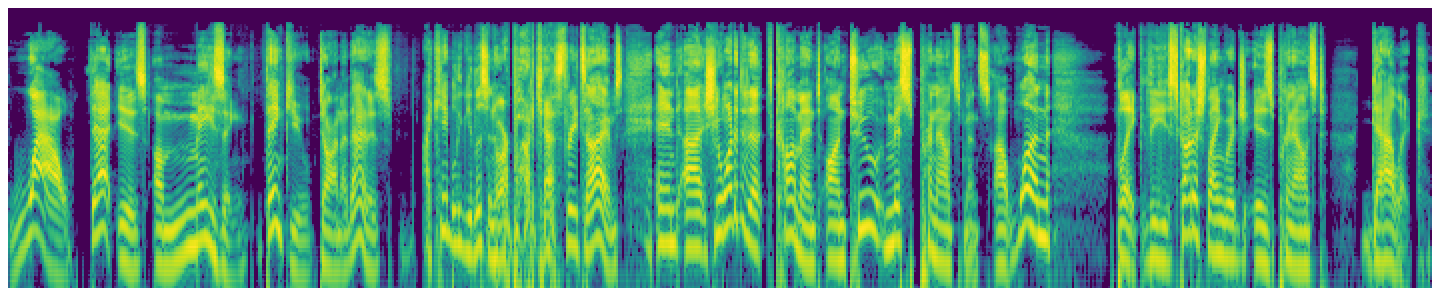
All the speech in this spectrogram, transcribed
Wow, that is amazing. Thank you, Donna. That is, I can't believe you listened to our podcast three times. And uh, she wanted to comment on two mispronouncements. Uh, one, Blake, the Scottish language is pronounced Gallic,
